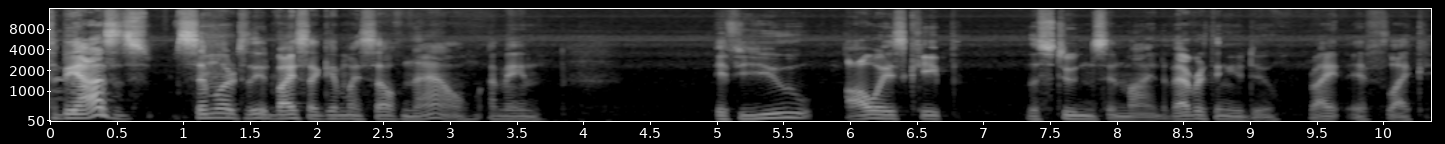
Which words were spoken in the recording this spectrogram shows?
to be honest, it's similar to the advice I give myself now. I mean, if you always keep the students in mind of everything you do, right? If like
